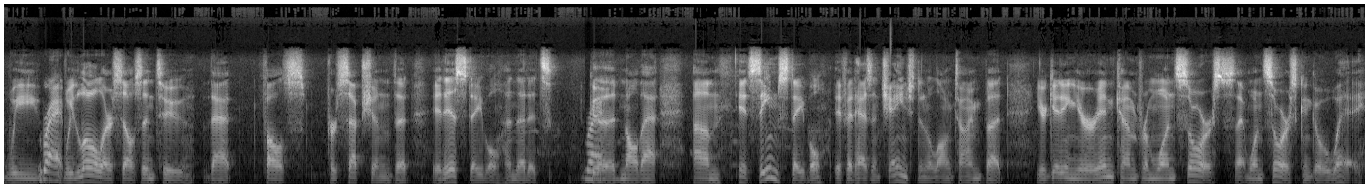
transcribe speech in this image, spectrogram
we right. we lull ourselves into that false perception that it is stable and that it's right. good and all that. Um, it seems stable if it hasn't changed in a long time, but you're getting your income from one source. That one source can go away.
